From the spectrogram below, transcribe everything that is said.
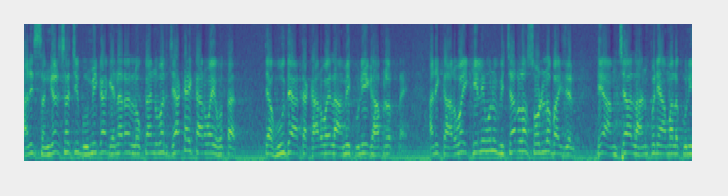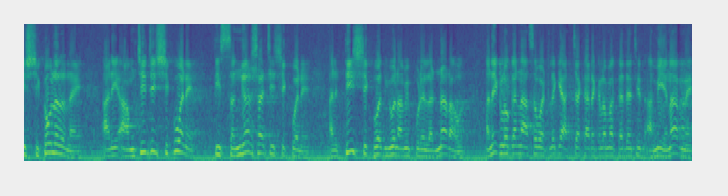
आणि संघर्षाची भूमिका घेणाऱ्या लोकांवर ज्या काही कारवाई होतात त्या होऊ द्या. त्या कारवाईला आम्ही कुणीही घाबरत नाही. आणि कारवाई केली म्हणून विचाराला सोडलं पाहिजे. हे आमच्या लहानपणी आम्हाला कुणी शिकवलेलं नाही. आणि आमची जी शिकवण आहे ती संघर्षाची शिकवण आहे. आणि तीच शिकवत घेऊन आम्ही पुढे लढणार आहोत. अनेक लोकांना असं वाटलं की आजच्या कार्यक्रमात कदाचित आम्ही येणार नाही.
